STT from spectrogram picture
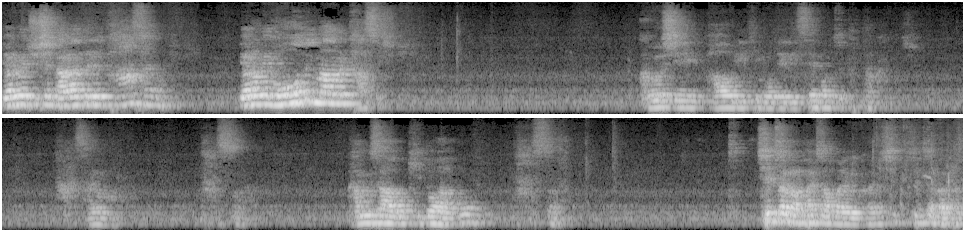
여러분이 주신 달란트를 다 사용하십시오. 여러분의 모든 마음을 다 쓰십시오. 그것이 바울이 디모데에게 세 번째 부탁한 거죠. 다 사용하라. 다 써라. 감사하고 기도하고 7절과 8절 한번 읽을까요? 7절과 8절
